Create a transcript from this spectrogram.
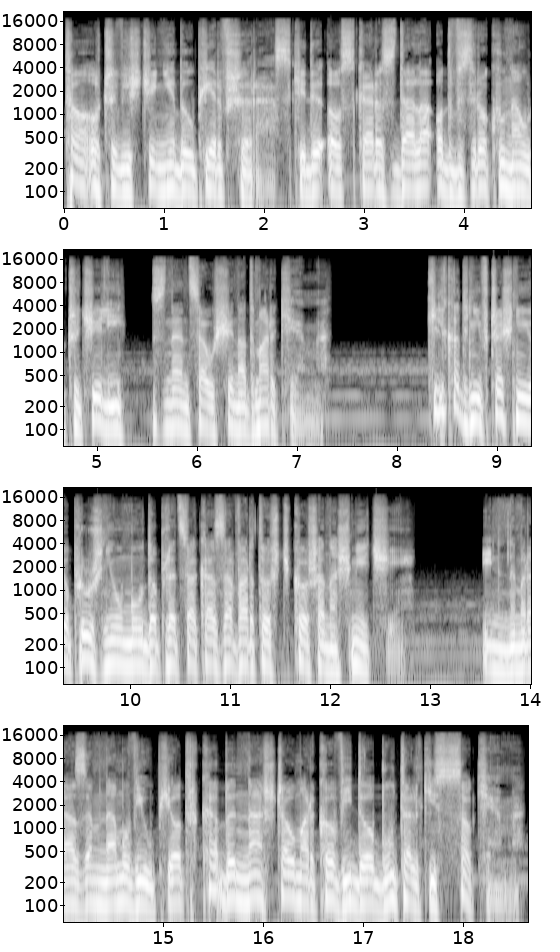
To oczywiście nie był pierwszy raz, kiedy Oskar z dala od wzroku nauczycieli znęcał się nad Markiem. Kilka dni wcześniej opróżnił mu do plecaka zawartość kosza na śmieci. Innym razem namówił Piotrka, by naszczał Markowi do butelki z sokiem.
